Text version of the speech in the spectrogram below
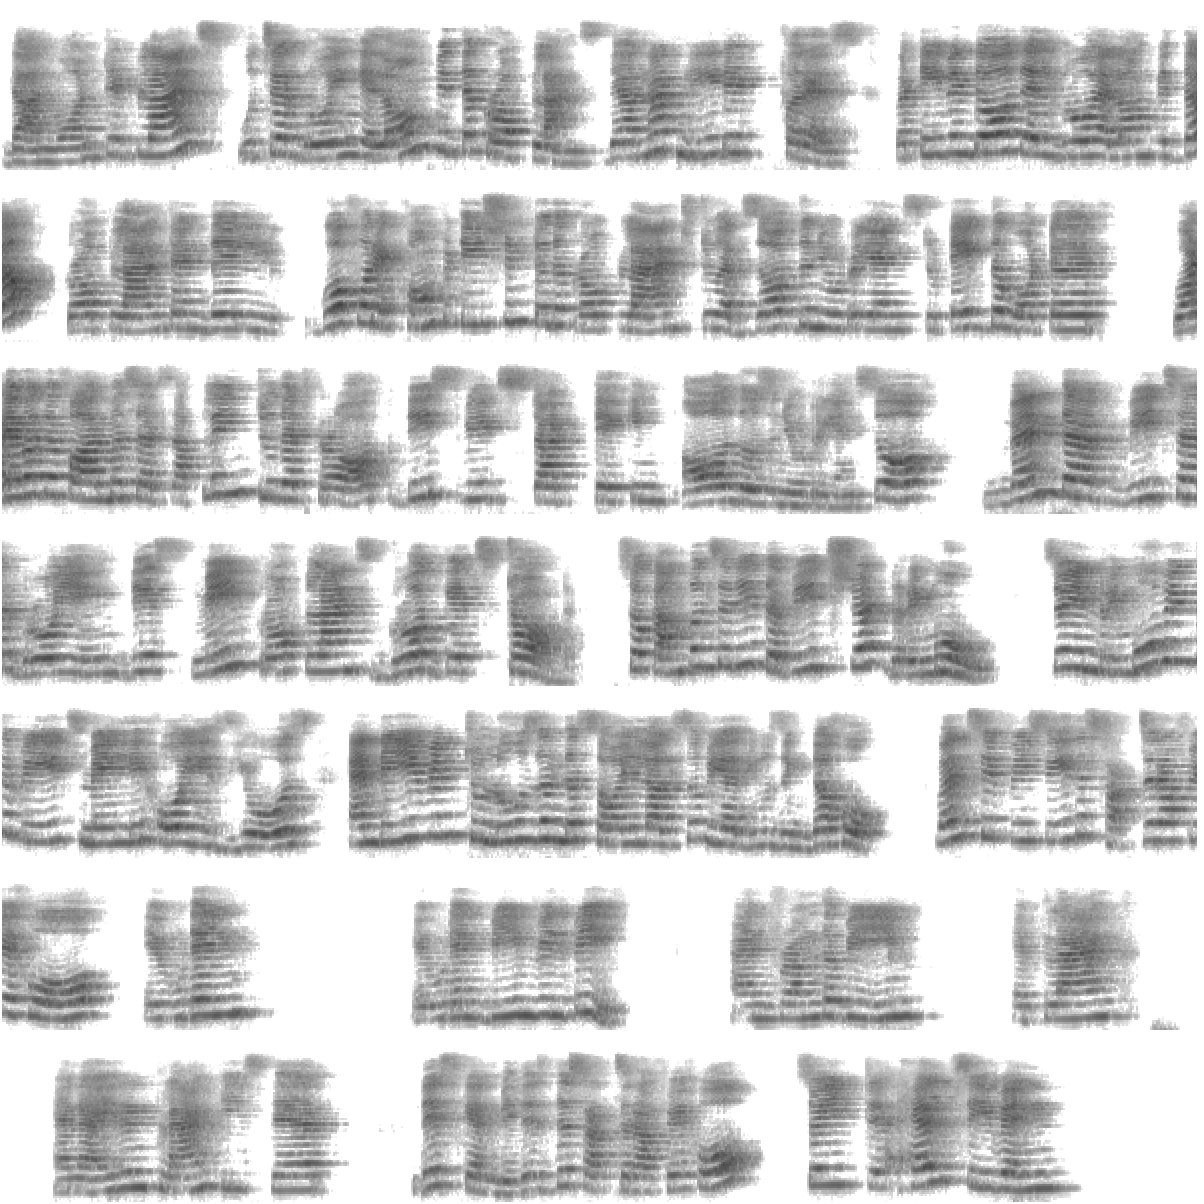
The unwanted plants which are growing along with the crop plants. They are not needed for us. But even though they'll grow along with the crop plant and they'll go for a competition to the crop plant to absorb the nutrients, to take the water, whatever the farmers are supplying to that crop, these weeds start taking all those nutrients. So, when the weeds are growing, this main crop plant's growth gets stopped. So, compulsory the weeds should remove. So, in removing the weeds, mainly hoe is used and even to loosen the soil also we are using the hoe. Once if we see the structure of a hoe, a wooden, a wooden beam will be and from the beam a plank, an iron plank is there. This can be, this the structure of a hoe. So it helps even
